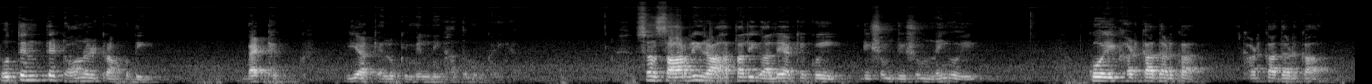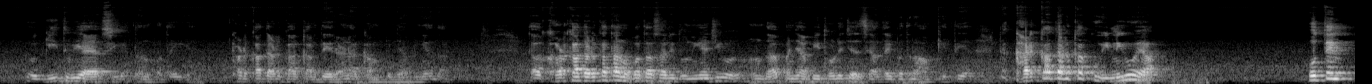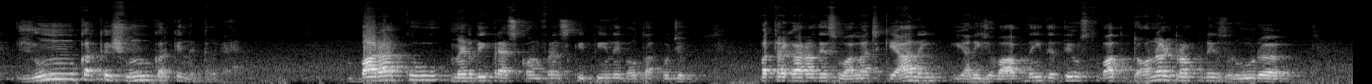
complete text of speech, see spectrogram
Putin ਤੇ Donald Trump ਦੀ ਬੈਠਕ ਜਾਂ ਕਹਿ ਲਓ ਕਿ ਮਿਲਣੀ ਖਤਮ ਹੋ ਗਈ ਹੈ ਸੰਸਾਰ ਲਈ ਰਾਹਤ ਵਾਲੀ ਗੱਲ ਹੈ ਕਿ ਕੋਈ ਡਿਸ਼ਮ ਡਿਸ਼ਮ ਨਹੀਂ ਹੋਈ ਕੋਈ ਖੜਕਾ ਦੜਕਾ ਖੜਕਾ ਦੜਕਾ ਉਹ ਗੀਤ ਵੀ ਆਇਆ ਸੀਗਾ ਤੁਹਾਨੂੰ ਪਤਾ ਹੀ ਹੈ ਖੜਕਾ ਦੜਕਾ ਕਰਦੇ ਰਹਿਣਾ ਕੰਮ ਪੰਜਾਬੀਆਂ ਦਾ ਤਾਂ ਖੜਕਾ ਦੜਕਾ ਤੁਹਾਨੂੰ ਪਤਾ ਸਾਰੀ ਦੁਨੀਆ 'ਚ ਹੀ ਹੁੰਦਾ ਪੰਜਾਬੀ ਥੋੜੇ ਜਿਹਾ ਜ਼ਿਆਦਾ ਹੀ ਬਦਨਾਮ ਕੀਤੇ ਆ ਤਾਂ ਖੜਕਾ ਦੜਕਾ ਕੋਈ ਨਹੀਂ ਹੋਇਆ ਪੁਤਿਨ ਯੂੰ ਕਰਕੇ ਸ਼ੂੰ ਕਰਕੇ ਨਿਕਲ ਗਏ 12 ਕੁ ਮਿੰਟ ਦੀ ਪ੍ਰੈਸ ਕਾਨਫਰੰਸ ਕੀਤੀ ਨੇ, ਬਹੁਤਾ ਕੁਝ ਪੱਤਰਕਾਰਾਂ ਦੇ ਸਵਾਲਾਂ 'ਚ ਕਿਹਾ ਨਹੀਂ, ਯਾਨੀ ਜਵਾਬ ਨਹੀਂ ਦਿੱਤੇ। ਉਸ ਤੋਂ ਬਾਅਦ ਡੋਨਲਡ ਟਰੰਪ ਨੇ ਜ਼ਰੂਰ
